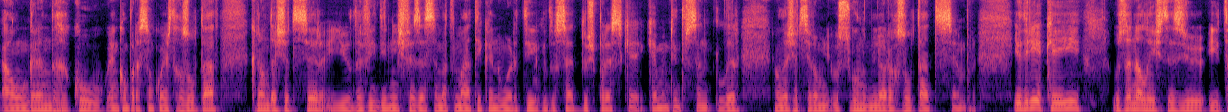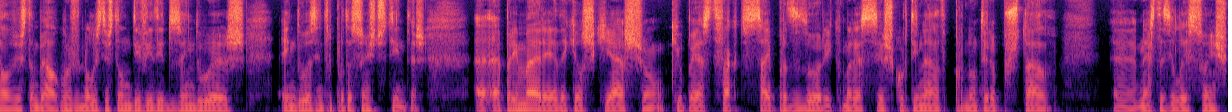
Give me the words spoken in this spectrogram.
há um grande recuo em comparação com este resultado, que não deixa de ser, e o David Inês fez essa matemática no artigo do site do Expresso, que é, que é muito interessante de ler, não deixa de ser o, o segundo melhor resultado de sempre. Eu diria que aí os analistas e, e talvez também alguns jornalistas estão divididos em duas, em duas interpretações distintas. A, a, primeira é daqueles que acham que o PS de facto sai perdedor e que merece ser escrutinado por não ter apostado uh, nestas eleições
